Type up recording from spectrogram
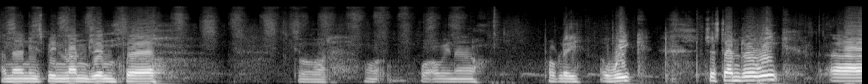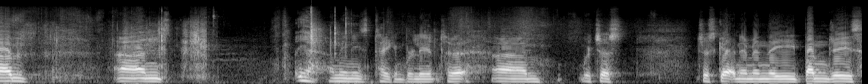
And then he's been lunging for, God, what what are we now? Probably a week, just under a week. Um, and yeah, I mean he's taken brilliant to it. Um, we're just just getting him in the bungees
